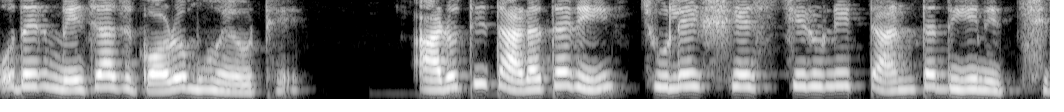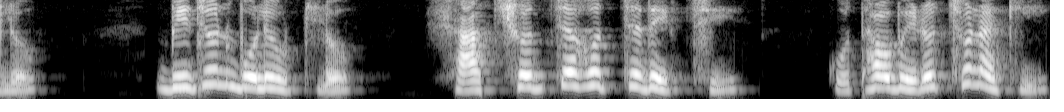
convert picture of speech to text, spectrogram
ওদের মেজাজ গরম হয়ে ওঠে। আরতি তাড়াতাড়ি চুলের শেষ চিরুনির টানটা দিয়ে নিচ্ছিল। বিজন বলে উঠল, সাজসজ্জা হচ্ছে দেখছি। কোথাও বেরোচ্ছ নাকি?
